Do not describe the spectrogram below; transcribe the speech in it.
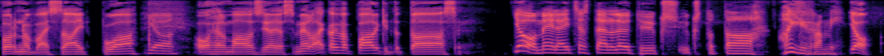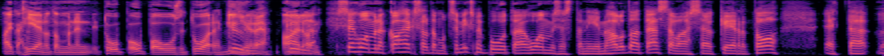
porno vai saippua Joo. ohjelmaosio, jossa meillä on aika hyvä palkinto taas. Joo, meillä itse asiassa täällä löytyy yksi, yksi tota, airami. Joo, aika hieno tommonen tu- upo uusi tuore vihreä airami. Se huomenna kahdeksalta, mutta se miksi me puhutaan huomisesta, niin me halutaan tässä vaiheessa jo kertoa, että ö,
